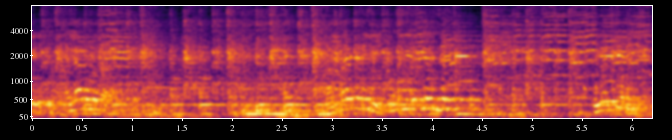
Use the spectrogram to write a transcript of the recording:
കൈയിടി എല്ലാവരും കൂടെ. നന്നായി കൈയിടി. ഒന്ന് ഉയർത്തി അടിച്ചേ. ഉയർത്തി അടി.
